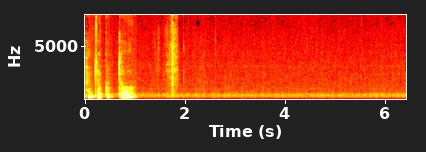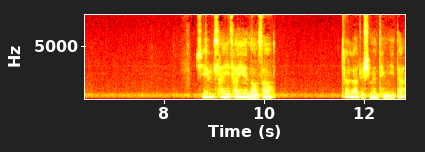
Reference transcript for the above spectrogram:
한쪽 끝도 실 사이사이에 넣어서 잘라주시면 됩니다.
